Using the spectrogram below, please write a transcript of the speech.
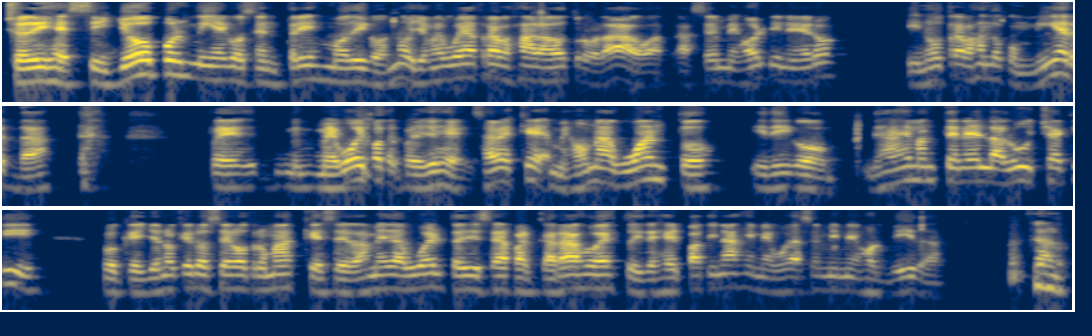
Yo dije, si yo por mi egocentrismo digo, no, yo me voy a trabajar a otro lado, a, hacer mejor dinero y no trabajando con mierda, pues me voy para otro. Pero yo dije, ¿sabes qué? Mejor me aguanto y digo, déjame mantener la lucha aquí porque yo no quiero ser otro más que se da media vuelta y dice, ah, para el carajo esto, y dejé el patinaje y me voy a hacer mi mejor vida. Claro.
